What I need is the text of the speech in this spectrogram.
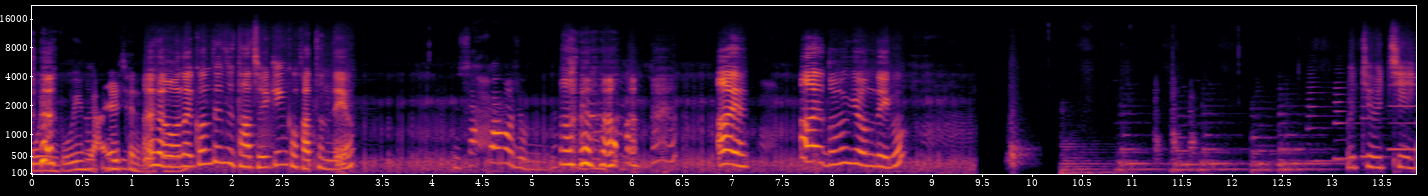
모인 모임이 아닐 텐데. 오늘 콘텐츠 다 즐긴 것 같은데요? 싹 봐가지고 없는데? 아, 예. 아 너무 귀여운데 이거? 옳지 옳지.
